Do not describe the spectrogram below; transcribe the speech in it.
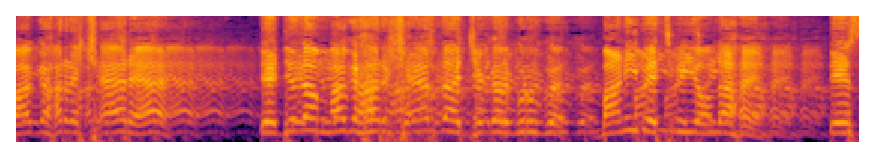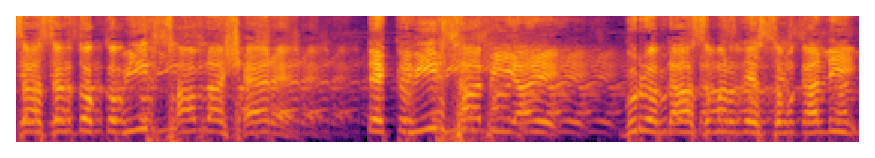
ਬਗਹਰ ਸ਼ਹਿਰ ਹੈ ਤੇ ਜਿਹਦਾ ਮਗਹਰ ਸ਼ਹਿਰ ਦਾ ਜ਼ਿਕਰ ਗੁਰੂ ਬਾਣੀ ਵਿੱਚ ਵੀ ਆਉਂਦਾ ਹੈ ਤੇ ਸਾਸਨ ਤੋਂ ਕਬੀਰ ਸਾਹਿਬ ਦਾ ਸ਼ਹਿਰ ਹੈ। ਤੇ ਕਬੀਰ ਸਾਹਿਬ ਵੀ ਆਏ। ਗੁਰੂ ਅਰਦਾਸ ਮਹਾਰਾਜ ਦੇ ਸਮਕਾਲੀ,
